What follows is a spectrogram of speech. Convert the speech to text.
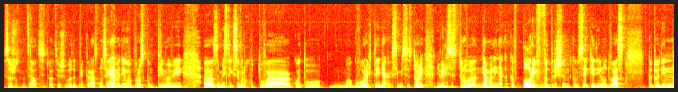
всъщност на цялата ситуация, ще бъде прекрасно. Сега имам един въпрос към трима ви. Замислих се върху това, което говорихте и някак си ми се стори. Не ви ли се струва, няма ли някакъв порив вътрешен към всеки един от вас, като един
